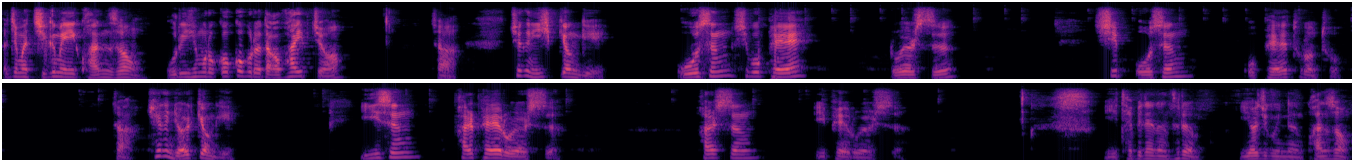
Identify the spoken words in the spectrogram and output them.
하지만 지금의 이 관성 우리 힘으로 꺾어보려다가 화입죠. 자, 최근 20경기 5승 15패의 로열스 15승 5패의 토론토 자, 최근 10경기 2승 8패의 로열스 8승 2패 로열스. 이 대비되는 흐름, 이어지고 있는 관성.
